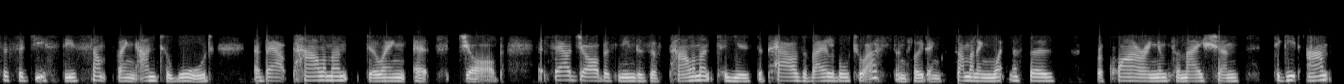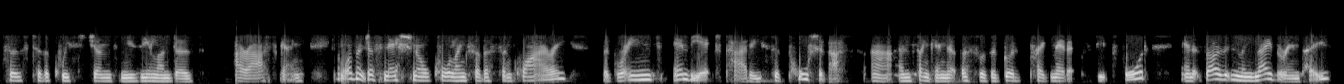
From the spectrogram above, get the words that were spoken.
to suggest there's something untoward about Parliament doing its job. It's our job as members of Parliament to use the powers available to us, including summoning witnesses, requiring information, to get answers to the questions New Zealanders are asking. It wasn't just National calling for this inquiry, the Greens and the ACT Party supported us uh, in thinking that this was a good pragmatic step forward, and it's only Labor MPs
